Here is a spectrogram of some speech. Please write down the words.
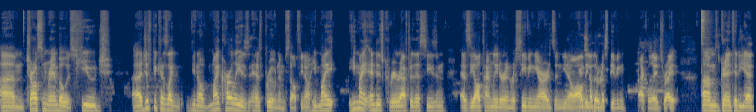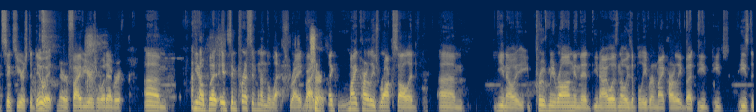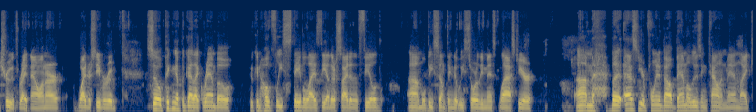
Um, Charleston Rambo is huge, uh, just because, like you know, Mike Harley is, has proven himself. You know, he might he might end his career after this season as the all time leader in receiving yards and you know all the other receiving accolades, right? Um, granted, he had six years to do it, or five years, or whatever. Um, you know, but it's impressive nonetheless, right? Right. Sure. Like Mike Harley's rock solid. Um, you know, he proved me wrong and that, you know, I wasn't always a believer in Mike Harley, but he he's he's the truth right now on our wide receiver room. So picking up a guy like Rambo who can hopefully stabilize the other side of the field um, will be something that we sorely missed last year. Um, but as to your point about Bama losing talent, man, like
